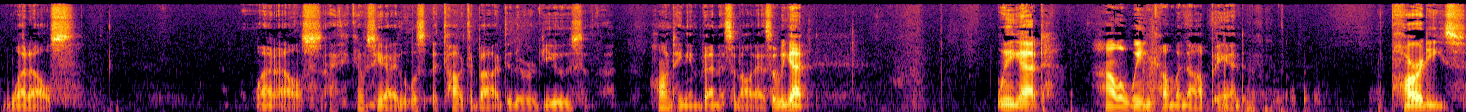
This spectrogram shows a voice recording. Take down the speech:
what else? What else? I think it was here I, I talked about I did the reviews of haunting in venice and all that. So we got we got halloween coming up and parties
